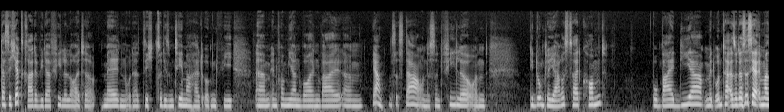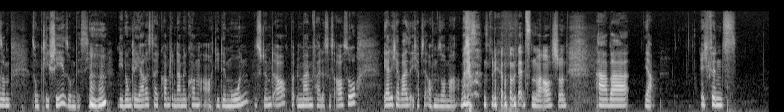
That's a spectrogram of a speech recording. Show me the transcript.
dass sich jetzt gerade wieder viele Leute melden oder sich zu diesem Thema halt irgendwie ähm, informieren wollen, weil ähm, ja, es ist da und es sind viele und die dunkle Jahreszeit kommt, wobei dir mitunter, also das ist ja immer so, so ein Klischee so ein bisschen, mhm. die dunkle Jahreszeit kommt und damit kommen auch die Dämonen, das stimmt auch, in meinem Fall ist das auch so ehrlicherweise, ich habe es ja auch im Sommer, aber das hatten wir beim letzten Mal auch schon. Aber ja, ich finde es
